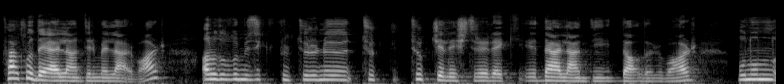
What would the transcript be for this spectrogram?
Farklı değerlendirmeler var. Anadolu müzik kültürünü Türk, Türkçeleştirerek e, derlendiği iddiaları var. Bunun e,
